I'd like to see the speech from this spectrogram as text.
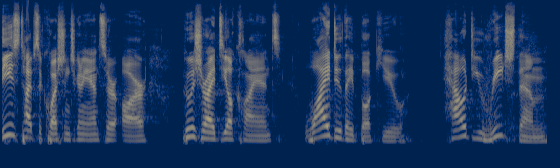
These types of questions you're going to answer are who is your ideal client? Why do they book you? How do you reach them?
